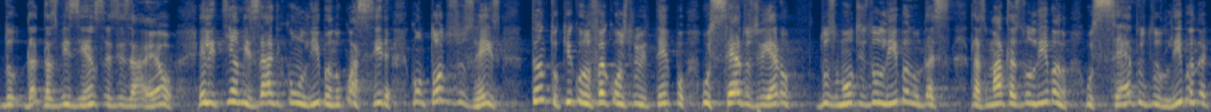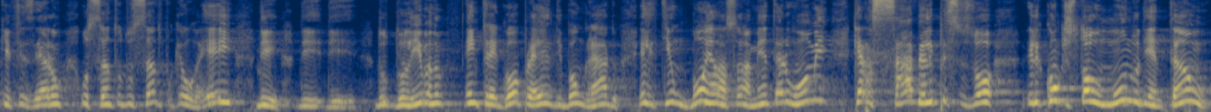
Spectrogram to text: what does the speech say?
do, das vizinhanças de Israel. Ele tinha amizade com o Líbano, com a Síria, com todos os reis. Tanto que, quando foi construído o templo, os cedros vieram dos montes do Líbano, das, das matas do Líbano. Os cedros do Líbano é que fizeram o Santo dos Santos, porque o rei de, de, de do, do Líbano entregou para ele de bom grado. Ele tinha um bom relacionamento, era um homem que era sábio, ele precisou, ele conquistou o mundo de então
